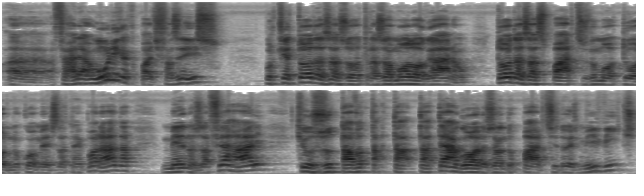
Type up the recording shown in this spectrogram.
a Ferrari é a única que pode fazer isso, porque todas as outras homologaram todas as partes do motor no começo da temporada, menos a Ferrari, que estava tá, tá, tá até agora usando partes de 2020.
